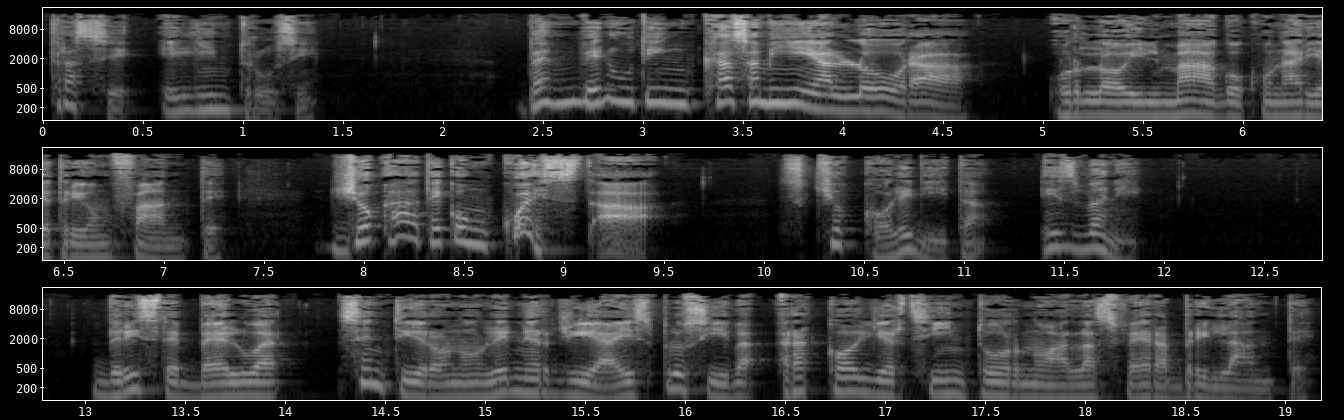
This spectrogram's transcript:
tra sé e gli intrusi. Benvenuti in casa mia allora! Urlò il mago con aria trionfante. Giocate con questa! Schioccò le dita e svanì. Drist e Belwar sentirono l'energia esplosiva raccogliersi intorno alla sfera brillante.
